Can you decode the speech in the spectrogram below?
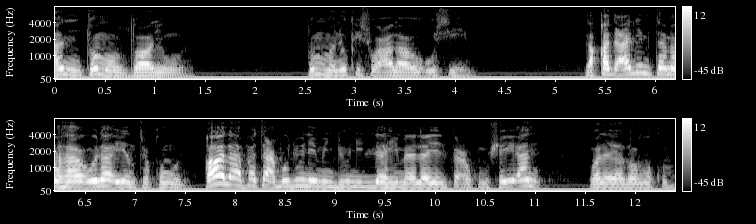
أنتم الظالمون. ثم نكسوا على رؤوسهم. لقد علمت ما هؤلاء ينطقون. قال أفتعبدون من دون الله ما لا ينفعكم شيئا ولا يضركم؟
